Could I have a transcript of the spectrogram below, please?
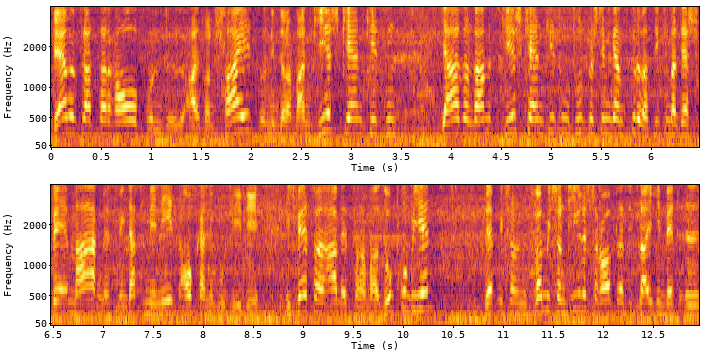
Wärmepflaster drauf und äh, all so ein Scheiß und nimm doch mal ein Kirschkernkissen. Ja, so ein warmes Kirschkernkissen tut bestimmt ganz gut, aber es liegt immer sehr schwer im Magen. Deswegen dachte ich mir, nee, ist auch keine gute Idee. Ich werde es heute Abend erstmal noch mal so probieren. Ich freue mich schon tierisch darauf, dass ich gleich im Bett äh,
